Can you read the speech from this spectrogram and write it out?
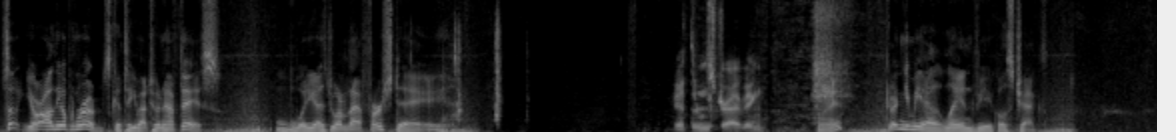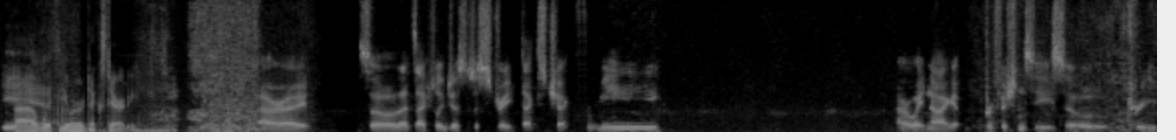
So you're on the open road. It's gonna take you about two and a half days. What do you guys do on that first day? Ithrim's driving. All right. Go ahead and give me a land vehicles check Yeah. uh, with your dexterity. All right. So that's actually just a straight dex check for me. Or wait, no, I get proficiency, so three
